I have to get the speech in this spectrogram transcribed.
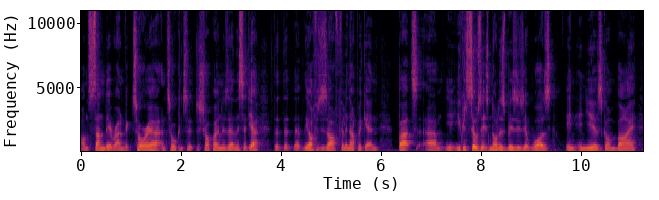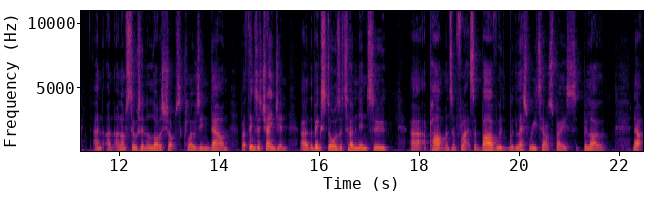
on Sunday around Victoria and talking to, shop owners there, and they said, yeah, the, the, the, offices are filling up again, but um, you, you, can still see it's not as busy as it was in, in years gone by. And, and, and I'm still seeing a lot of shops closing down, but things are changing. Uh, the big stores are turning into uh, apartments and flats above with, with less retail space below. Now,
